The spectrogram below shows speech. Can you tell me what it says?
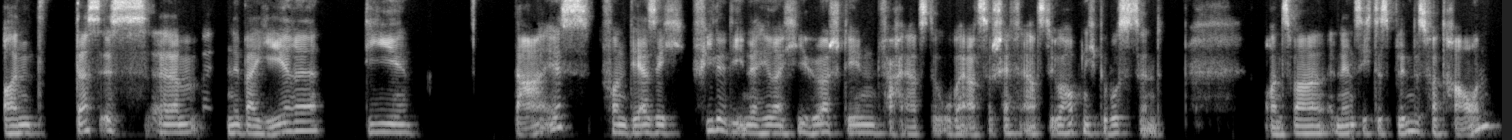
Und das ist ähm, eine Barriere, die da ist, von der sich viele, die in der Hierarchie höher stehen, Fachärzte, Oberärzte, Chefärzte überhaupt nicht bewusst sind. Und zwar nennt sich das blindes Vertrauen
